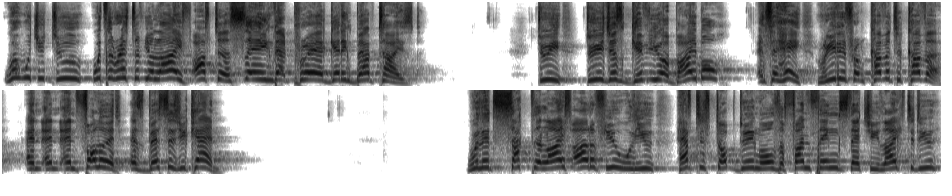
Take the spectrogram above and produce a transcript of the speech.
What would you do with the rest of your life after saying that prayer, getting baptized? Do we, do we just give you a Bible and say, hey, read it from cover to cover and, and, and follow it as best as you can? Will it suck the life out of you? Will you have to stop doing all the fun things that you like to do?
